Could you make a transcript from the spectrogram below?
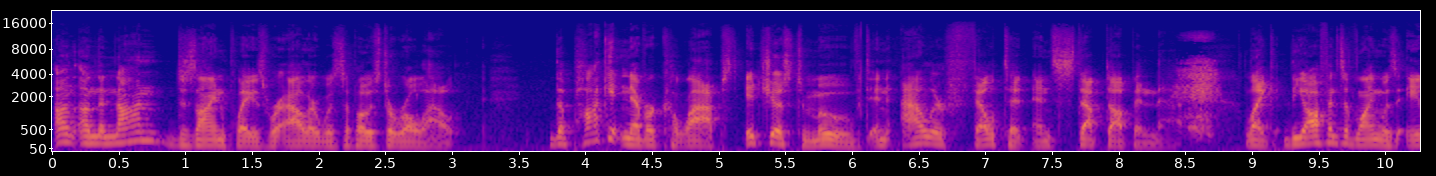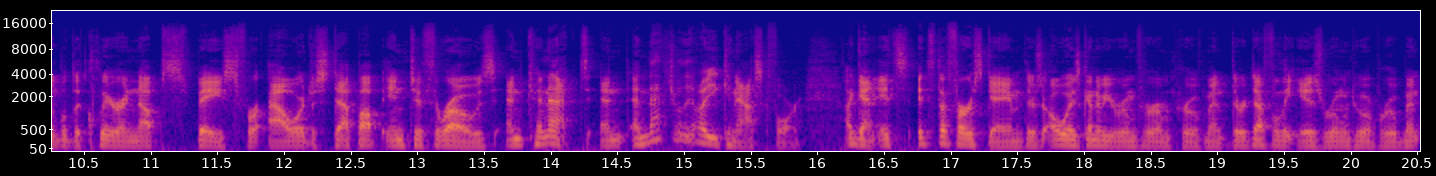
on, on the non-design plays where Allar was supposed to roll out. The pocket never collapsed. It just moved, and Allar felt it and stepped up in that. Like the offensive line was able to clear enough space for Allar to step up into throws and connect, and and that's really all you can ask for. Again, it's it's the first game. There's always going to be room for improvement. There definitely is room to improvement.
